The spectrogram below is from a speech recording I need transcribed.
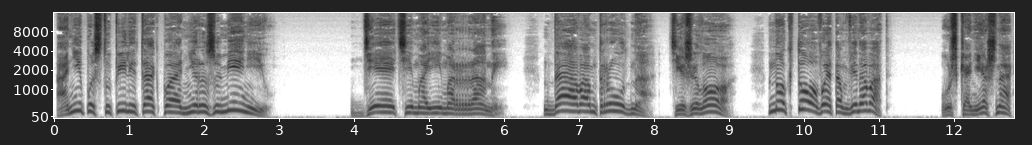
Они поступили так по неразумению. Дети мои марраны, да, вам трудно, Тяжело. Но кто в этом виноват? Уж, конечно,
